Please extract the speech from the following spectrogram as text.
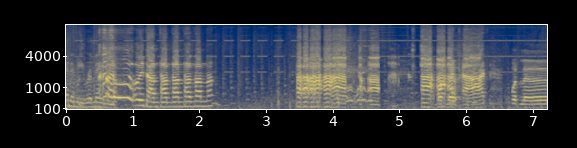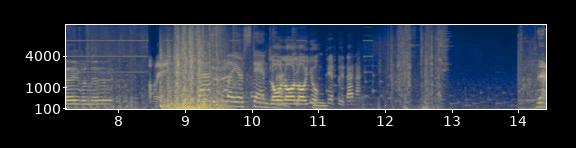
enemy ะ remaining. เอ้ยทันทันทันทันทันทัน หมดเลยหมดเลย บอกเลย Last player standing. โลโลโลอยู่เปลี่ยนปืนได้นะเพื่อน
